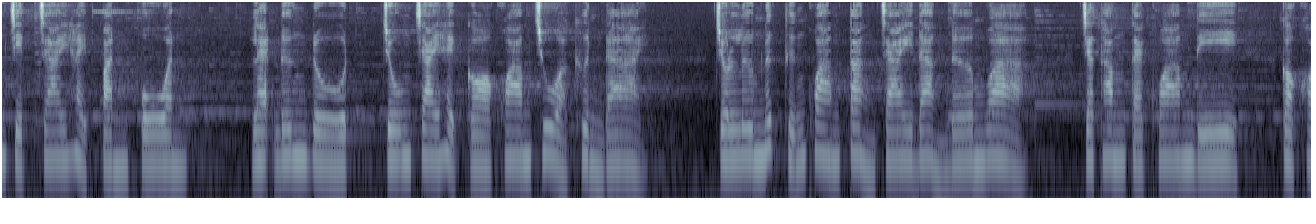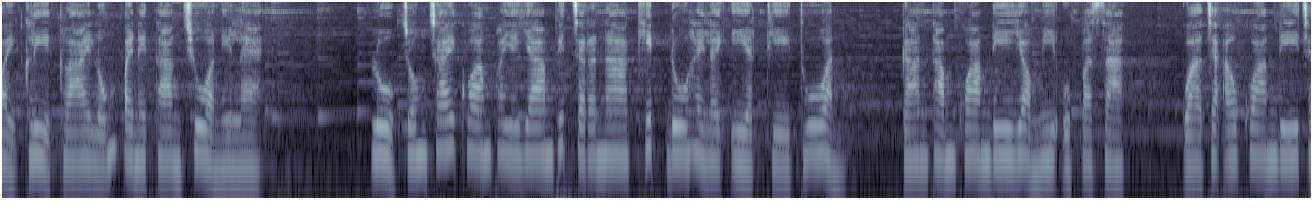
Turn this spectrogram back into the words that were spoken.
ำจิตใจให้ปั่นป่วน และดึงดูดจูงใจให้ก่อความชั่วขึ้นได้ จนลืมนึกถึงความตั้งใจดั้งเดิมว่า จะทำแต่ความดี ก็ค่อยคลี่คลายหลงไปในทางชั่วนี่แหละ ลูกจงใช้ความพยายามพิจารณาคิดดูให้ละเอียดถี่ถ้วน การทำความดีย่อมมีอุปสรรค กว่าจะเอาความดีช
